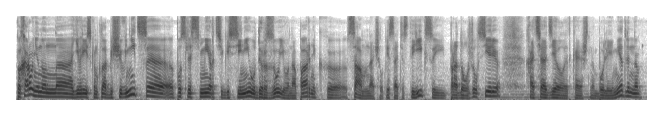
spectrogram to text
Похоронен он на еврейском кладбище в Ницце. После смерти Гассини у Дерзу, его напарник, э, сам начал писать «Астерикс» и продолжил серию, хотя делал это, конечно, более медленно –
